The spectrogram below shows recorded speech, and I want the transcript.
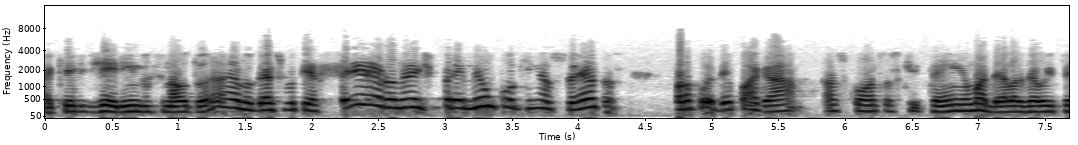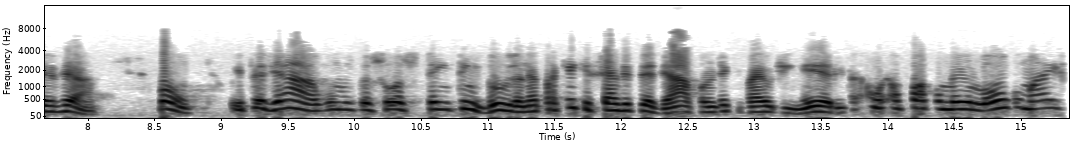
aquele dinheirinho do final do ano, décimo terceiro, né? Espremer um pouquinho as festas para poder pagar as contas que tem, uma delas é o IPVA. Bom, o IPVA, algumas pessoas têm, têm dúvida, né? Para que, que serve o IPVA? Para onde é que vai o dinheiro? Então, é um papo meio longo, mas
